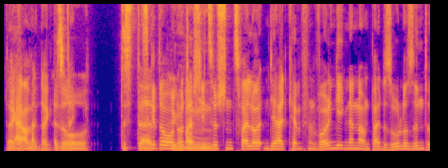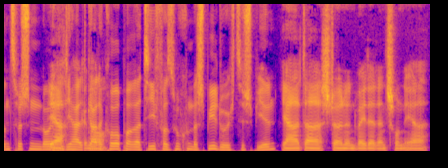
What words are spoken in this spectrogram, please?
Da ja, gab, man, da, also, das, da, da es gibt auch einen Unterschied zwischen zwei Leuten, die halt kämpfen wollen gegeneinander und beide solo sind und zwischen Leuten, Ja, die halt genau. gerade kooperativ versuchen, das Spiel durchzuspielen. Ja, da stören Invader dann schon eher.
